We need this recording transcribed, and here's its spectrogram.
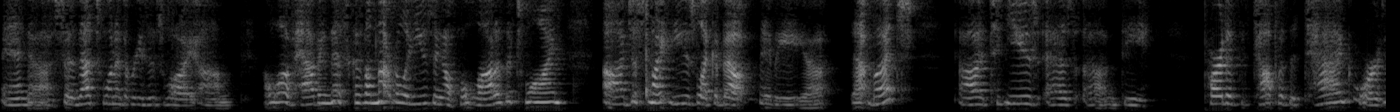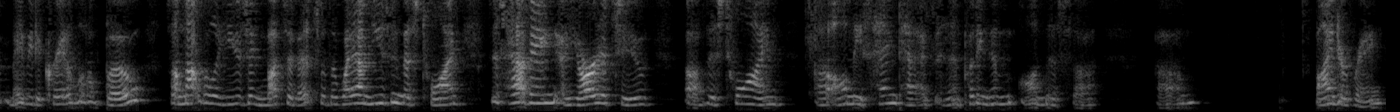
and uh, so that's one of the reasons why um, I love having this, because I'm not really using a whole lot of the twine. Uh, I just might use like about maybe uh, that much uh, to use as um, the part at the top of the tag, or maybe to create a little bow. So I'm not really using much of it. So the way I'm using this twine, just having a yard or two of this twine uh, on these hang tags and then putting them on this uh, um, binder ring.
